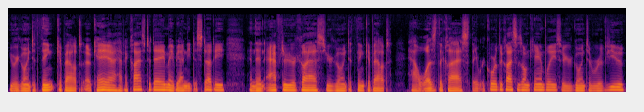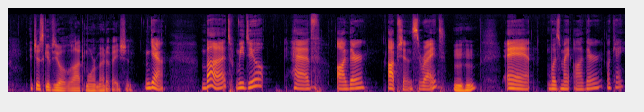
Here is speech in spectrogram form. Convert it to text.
you are going to think about, okay, I have a class today. Maybe I need to study. And then after your class, you're going to think about how was the class. They record the classes on Cambly, so you're going to review. It just gives you a lot more motivation. Yeah. But we do have other options, right? Mm-hmm. And was my other okay?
